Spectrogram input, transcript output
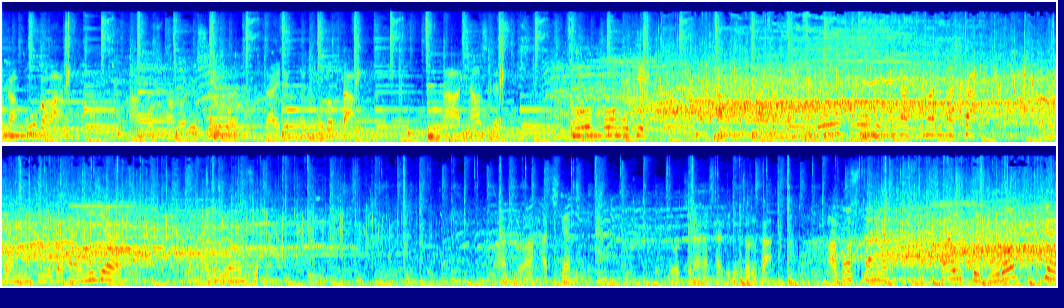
るか。大川。アコスタのレシーブダイレクトに戻った。さあチャンスです。移動攻撃。カッタヤの移動攻撃が決まりました。これで25対20第4セット。まずは8点。どちらが先に取るか。アコスタのスパイクブロック。止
